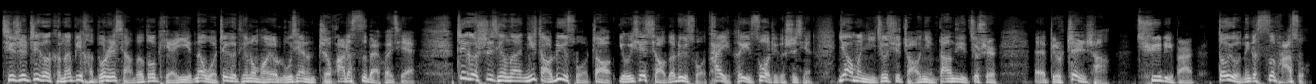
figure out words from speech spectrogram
其实这个可能比很多人想的都便宜。那我这个听众朋友卢先生只花了四百块钱，这个事情呢，你找律所找有一些小的律所，他也可以做这个事情。要么你就去找你们当地，就是呃，比如镇上、区里边都有那个司法所，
